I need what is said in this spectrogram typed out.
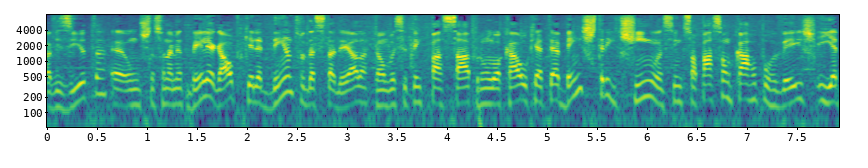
a visita. É um estacionamento bem legal, porque ele é dentro da Cidadela. Então você tem que passar passar por um local que é até bem estreitinho, assim, que só passa um carro por vez e é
